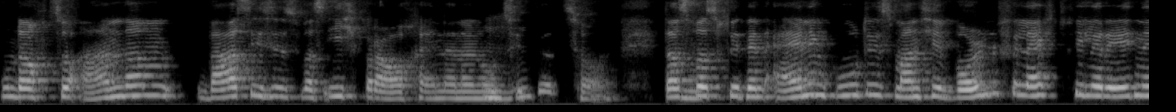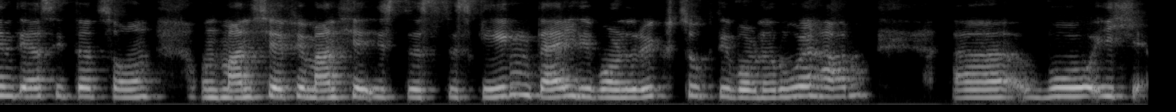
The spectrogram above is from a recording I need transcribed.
und auch zu anderen, was ist es, was ich brauche in einer mhm. Notsituation. Mhm. Das, was für den einen gut ist, manche wollen vielleicht viel reden in der Situation und manche, für manche ist das das Gegenteil, die wollen Rückzug, die wollen Ruhe haben wo ich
